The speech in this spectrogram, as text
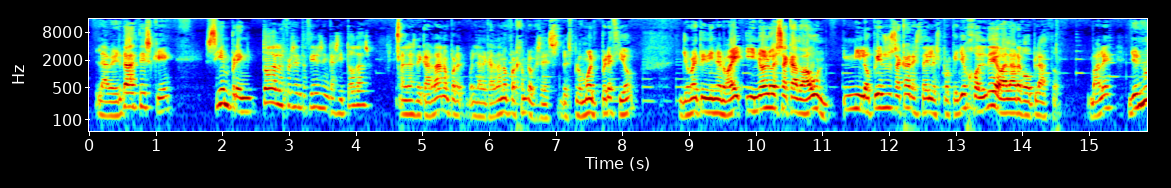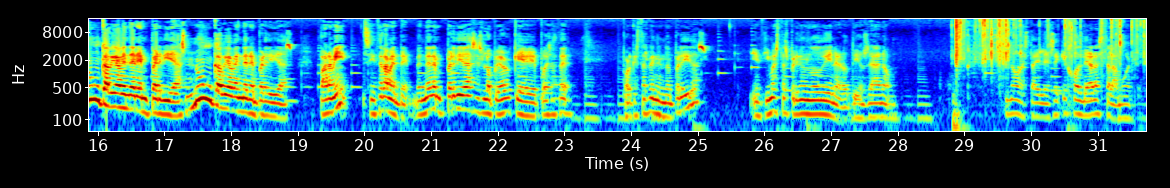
la verdad es que siempre en todas las presentaciones, en casi todas, en las de Cardano, en la de Cardano, por ejemplo, que se desplomó el precio, yo metí dinero ahí y no lo he sacado aún, ni lo pienso sacar, Stylers, porque yo holdeo a largo plazo. ¿vale? Yo nunca voy a vender en pérdidas, nunca voy a vender en pérdidas. Para mí, sinceramente, vender en pérdidas es lo peor que puedes hacer. Porque estás vendiendo en pérdidas y encima estás perdiendo dinero, tío. O sea, no. No, Styles, hay que holdear hasta la muerte.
